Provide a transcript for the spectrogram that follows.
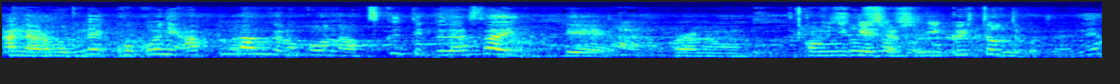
あなるほどね。ここにアップバンクのコーナーを作ってくださいってあのコミュニケーションしに行く人ってことだよね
